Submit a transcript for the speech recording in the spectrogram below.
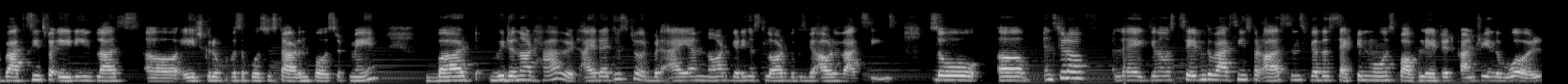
vaccines for 18 plus uh, age group was supposed to start on 1st of may but we do not have it. I registered but i am not getting a slot because we're out of vaccines. So uh, instead of like you know saving the vaccines for us since we're the second most populated country in the world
